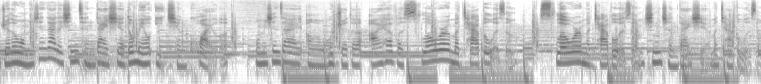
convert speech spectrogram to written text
我觉得我们现在的新陈代谢都没有以前快了。我们现在，呃，我会觉得 I have a slower metabolism，slower metabolism，新陈代谢 metabolism。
